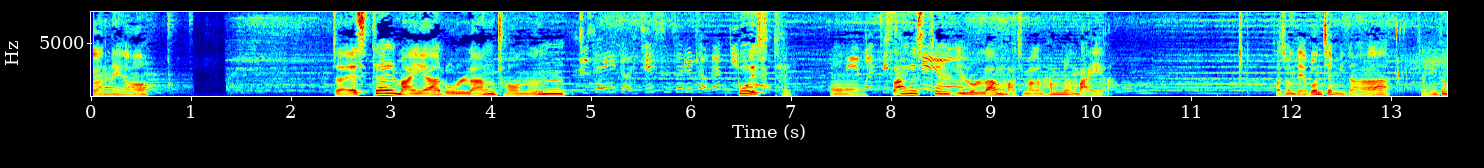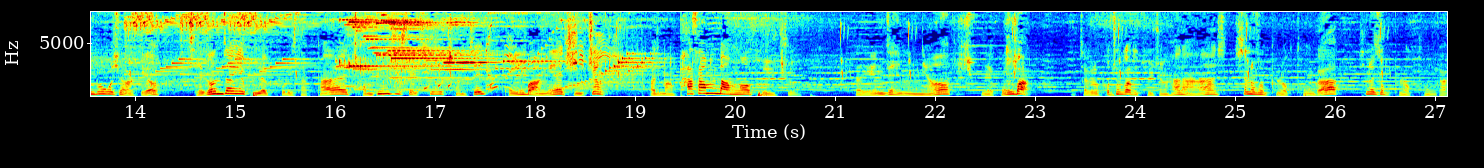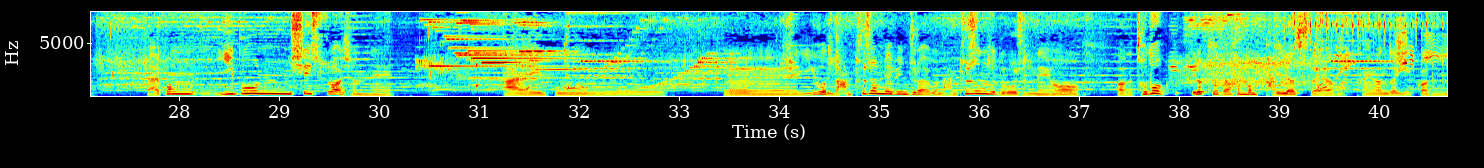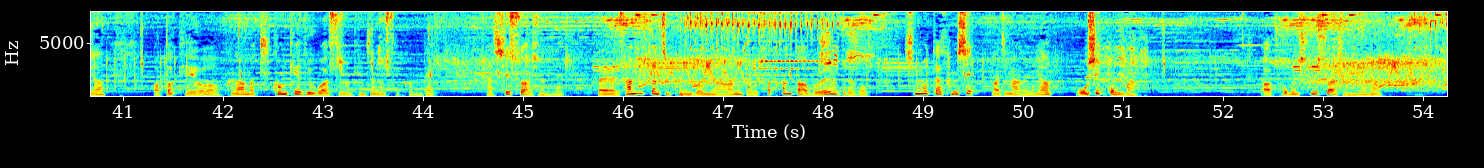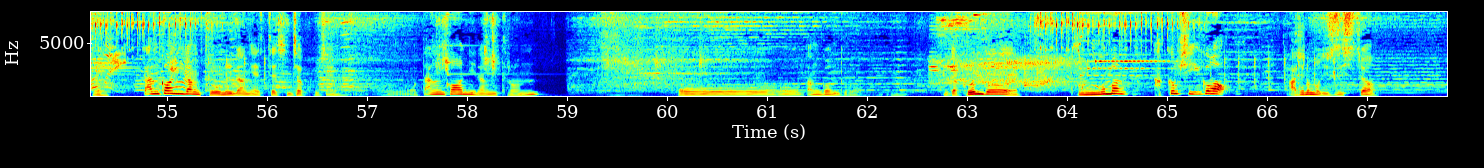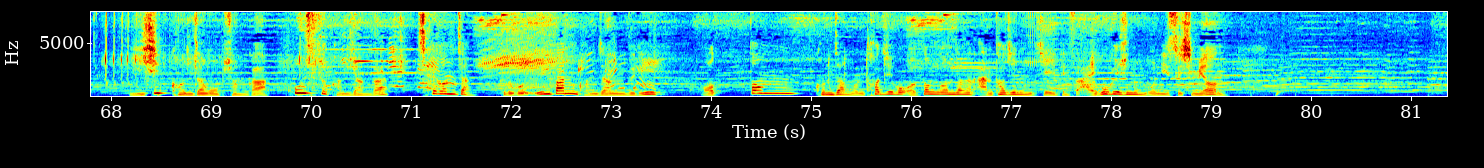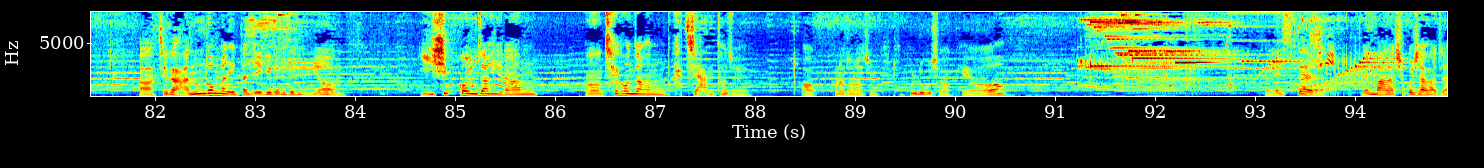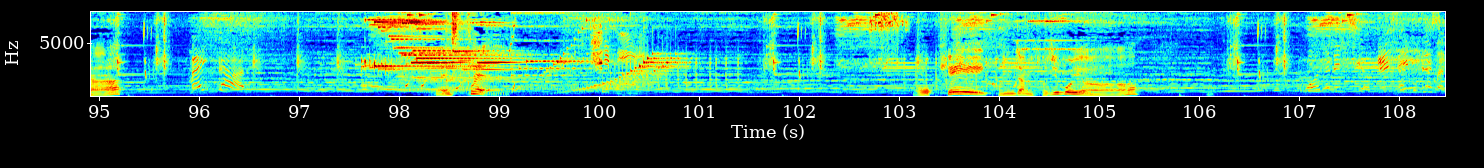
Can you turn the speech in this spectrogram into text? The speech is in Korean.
같네요. 자, 에스텔, 마이아, 롤랑, 저는 또 에스텔. 어, 쌍 에스텔, 일롤랑, 마지막은 한 명 마이아. 자, 전 네 번째입니다. 자, 행튼 보고 시작할게요. 재건장의 블랙홀 이사팔, 점핑시스의 12천째, 공방의 중증, 마지막 파산방어 불주. 자, 여행자님은요, 네, 공방. 자, 그리고 포춘카드 둘중 하나, 신호선 블럭 통과, 신호선 블럭 통과. 자, 알콩 2분 실수하셨네. 아이고, 에, 이거 난투전 맵인 줄 알고 난투전으로 들어오셨네요. 아, 저도 이렇게 한번 발렸어요. 당한 적이 있거든요. 어떡해요. 그나마 주컨캐 들고 왔으면 괜찮았을 건데. 아, 실수하셨네. 네, 30cm 봉도면, 그리고 첫판 더블, 그리고 10모타 30, 마지막은요, 50 공방. 아, 저분 실수하셨네요. 네. 딴건이랑 드론이랑 에스테 진짜 꿀잼. 어, 딴건이랑 드론? 어, 딴건 드론. 그러니까 그런데, 궁금한, 가끔씩 이거 아시는 분 있으시죠? 20 건장 옵션과 홀스 건장과 채 건장 그리고 일반 건장들이 어떤 건장은 터지고 어떤 건장은 안 터지는지에 대해서 알고 계시는 분 있으시면 아 제가 아는 것만 일단 얘기를 해드리면 20건장이랑 어, 채건장은 같이 안 터져요. 아 그나저나 지금 고르고 시작할게요. 자 에스텔 멤마 하나 짚고 시작하자 에스텔 오케이 건장 터지고요.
